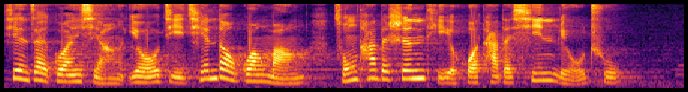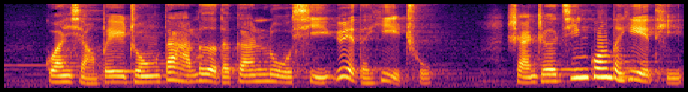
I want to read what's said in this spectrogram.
现在观想有几千道光芒从他的身体或他的心流出。观想杯中大乐的甘露，喜悦的溢出，闪着金光的液体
